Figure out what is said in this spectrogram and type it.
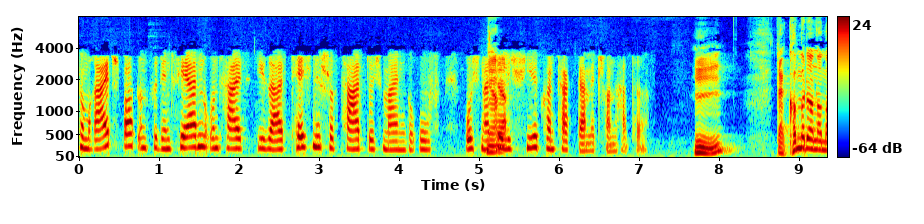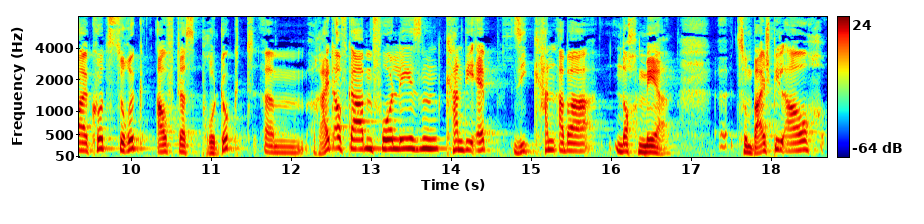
zum Reitsport und zu den Pferden und halt dieser technische Part durch meinen Beruf, wo ich natürlich ja. viel Kontakt damit schon hatte. Hm. Da kommen wir doch noch mal kurz zurück auf das Produkt. Ähm, Reitaufgaben vorlesen kann die App, sie kann aber noch mehr. Äh, zum Beispiel auch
